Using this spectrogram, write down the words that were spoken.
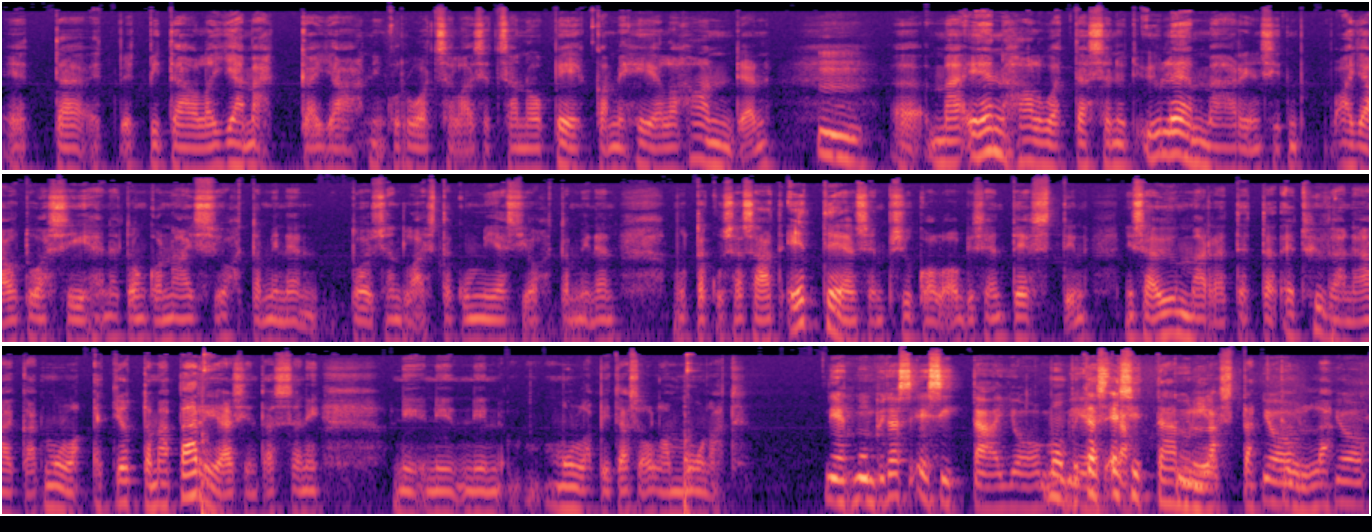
että, että, että pitää olla jämäkkä ja niin kuin ruotsalaiset sanoo, peekkamme hela handen – Mm. Mä en halua tässä nyt ylemmäärin sit ajautua siihen, että onko naisjohtaminen toisenlaista kuin miesjohtaminen, mutta kun sä saat eteen sen psykologisen testin, niin sä ymmärrät, että, että hyvänä aikaa, että, mulla, että jotta mä pärjäisin tässä, niin, niin, niin, niin mulla pitäisi olla munat. Niin, että mun pitäisi esittää jo Mun miestä. pitäisi esittää kyllä. miestä, joo, kyllä. Joo.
